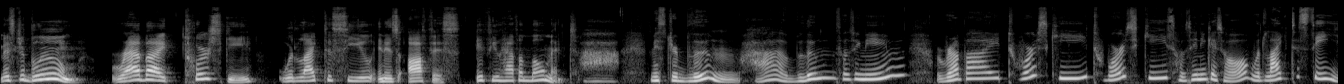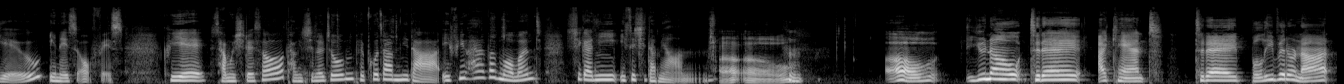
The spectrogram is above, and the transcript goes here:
Mr. Bloom, Rabbi Tversky would like to see you in his office if you have a moment. 아, Mr. Bloom. 아, Bloom 선생님. Rabbi Tversky, Tversky 선생님께서 would like to see you in his office. 그의 사무실에서 당신을 좀 뵙고자 합니다. If you have a moment, 시간이 있으시다면. Uh-oh. oh, you know, today I can't. Today, believe it or not,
